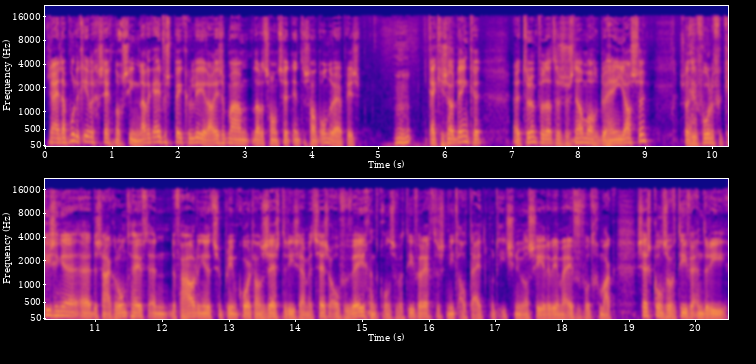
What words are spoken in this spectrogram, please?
Ja, en dat moet ik eerlijk gezegd nog zien. Laat ik even speculeren, al is het maar dat het zo'n ontzettend interessant onderwerp is. Mm -hmm. Kijk, je zou denken, uh, Trump wil dat er zo snel mogelijk doorheen jassen. Zodat hij voor de verkiezingen de zaak rond heeft... en de verhoudingen in het Supreme Court dan 6-3 zijn. Met zes overwegend conservatieve rechters. Niet altijd, moet iets nuanceren weer, maar even voor het gemak. Zes conservatieve en drie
